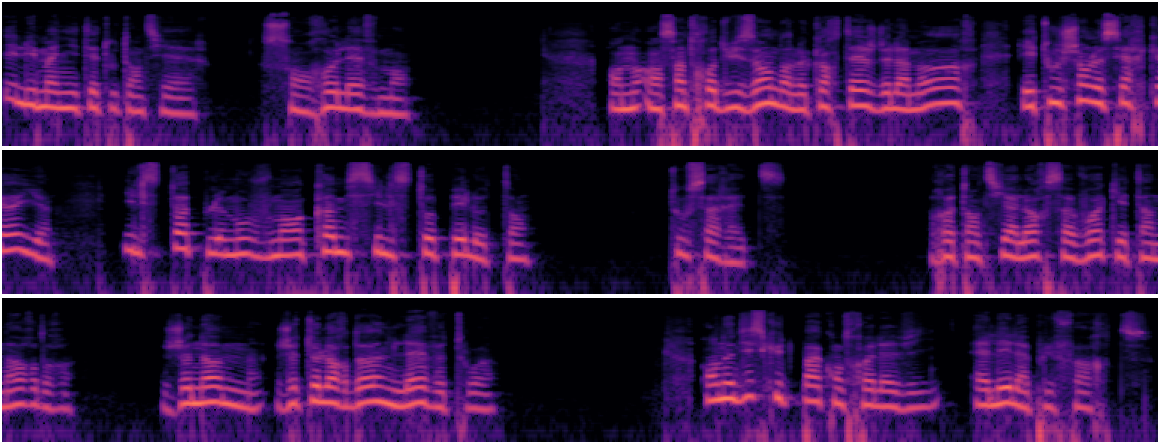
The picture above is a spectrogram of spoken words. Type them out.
et l'humanité tout entière, son relèvement. En, en s'introduisant dans le cortège de la mort et touchant le cercueil, il stoppe le mouvement comme s'il stoppait le temps. Tout s'arrête. Retentit alors sa voix qui est un ordre. Jeune homme, je te l'ordonne, lève-toi. On ne discute pas contre la vie, elle est la plus forte.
